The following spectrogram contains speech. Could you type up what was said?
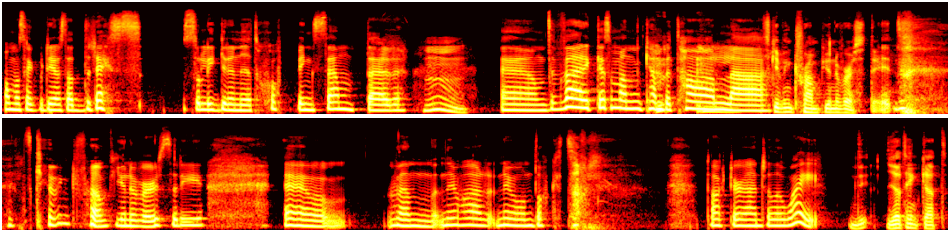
om man söker på deras adress så ligger den i ett shoppingcenter. Mm. Det verkar som man kan betala It's giving Trump University. It's giving Trump University. Ehm, men nu har nu är hon doktor. Dr. Angela White. Jag tänker att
